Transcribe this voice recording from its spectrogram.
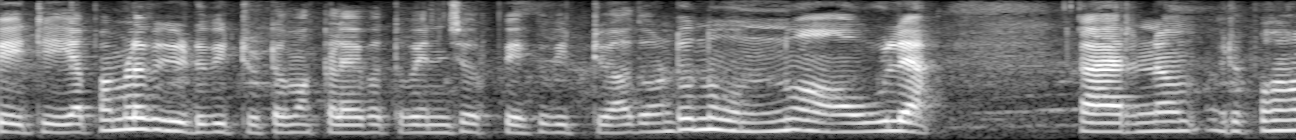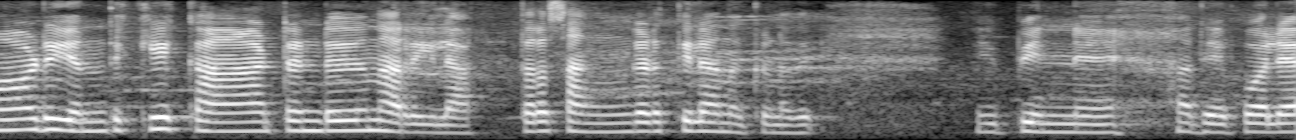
വെയിറ്റ് ചെയ്യുക അപ്പം നമ്മളെ വീട് വിറ്റുട്ടോ മക്കളെ പത്ത് പതിനഞ്ച് ഉറുപ്പ്യക്ക് വിറ്റു. അതുകൊണ്ടൊന്നും ഒന്നും ആവൂല. കാരണം ഒരുപാട് എന്തൊക്കെ കാട്ടണ്ടെന്ന് അറിയില്ല അത്ര സങ്കടത്തിലാണ് നിൽക്കുന്നത് പിന്നെ അതേപോലെ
